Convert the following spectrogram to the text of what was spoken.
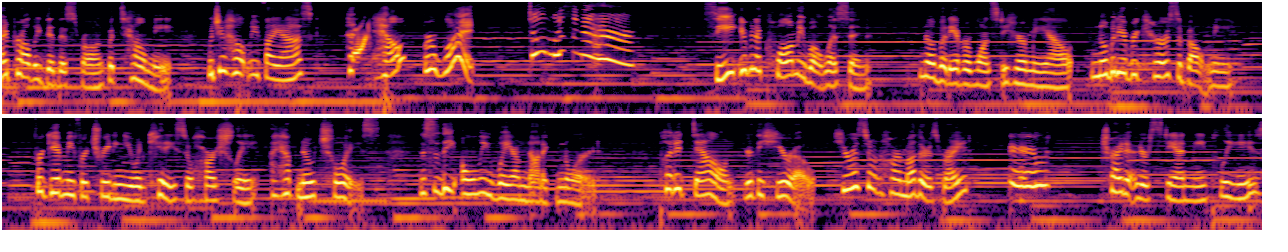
I probably did this wrong, but tell me, would you help me if I ask? H- help? For what? Don't listen to her! See, even a Kwami won't listen. Nobody ever wants to hear me out. Nobody ever cares about me. Forgive me for treating you and Kitty so harshly. I have no choice. This is the only way I'm not ignored. Put it down. You're the hero. Heroes don't harm others, right? Um, try to understand me, please.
